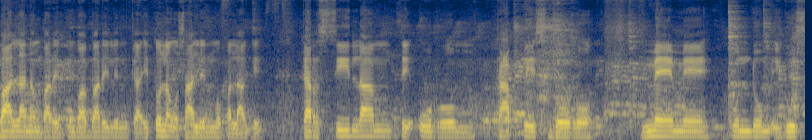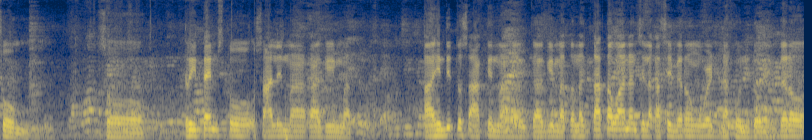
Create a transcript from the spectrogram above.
bala ng baril kung babarilin ka ito lang usalin mo palagi Karsilam, Teurum, Kapis, Doro, Meme, Kundum, Igusum. So, three times to usalin mga kagimat. Ah, hindi to sa akin mga kagimat. To, nagtatawanan sila kasi merong word na kundum. Pero,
